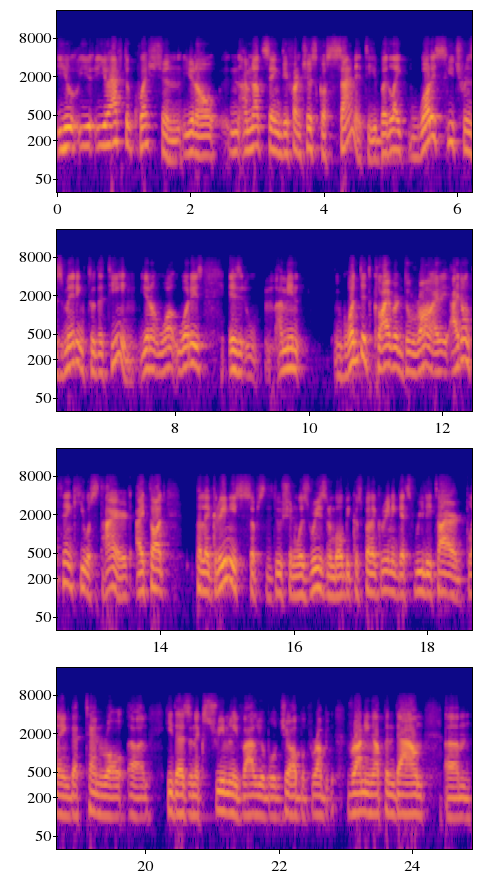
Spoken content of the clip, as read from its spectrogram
you you you have to question you know i'm not saying Di Francesco's sanity but like what is he transmitting to the team you know what what is is i mean what did Kluivert do wrong I, I don't think he was tired i thought Pellegrini's substitution was reasonable because Pellegrini gets really tired playing that 10 role. Um, he does an extremely valuable job of rub- running up and down, um,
